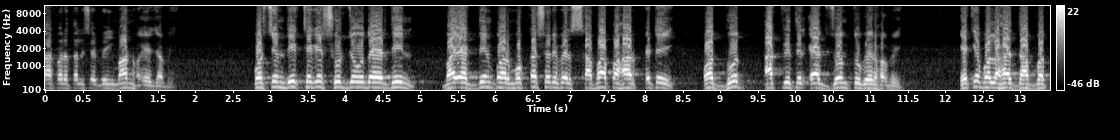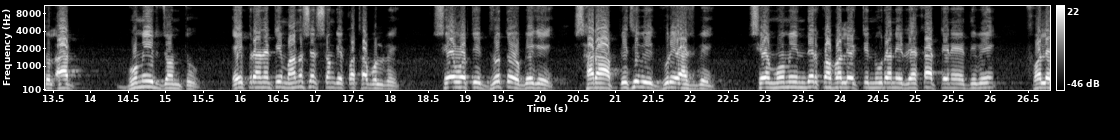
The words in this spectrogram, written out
না করে তাহলে সে বেঈমান হয়ে যাবে। পশ্চিম দিক থেকে সূর্য উদয়ের দিন। বা একদিন পর মক্কা শরীফের সাফা পাহাড় ফেটে অদ্ভুত আকৃতির এক জন্তু বের হবে। একে বলা হয় দাব্বাতুল আট ভূমির জন্তু। এই প্রাণীটি মানুষের সঙ্গে কথা বলবে। সে অতি দ্রুত বেগে সারা পৃথিবী ঘুরে আসবে। সে মুমিনদের কপালে একটি নুরানি রেখা টেনে দিবে, ফলে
